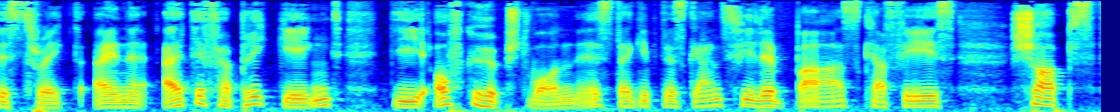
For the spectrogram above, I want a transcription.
District, eine alte Fabrikgegend, die aufgehübscht worden ist. Da gibt es ganz viele Bars, Cafés, Shops,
